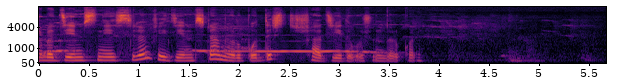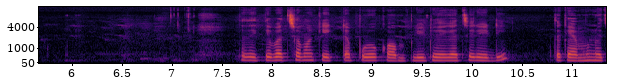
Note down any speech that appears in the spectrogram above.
এবার জেমস নিয়ে এসেছিলাম, সেই জেমসটা আমি ওর উপর দিয়ে সাজিয়ে দেবো সুন্দর করে। তো দেখতে পাচ্ছ আমার কেকটা পুরো কমপ্লিট হয়ে গেছে রেডি তো কেমন হয়েছে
